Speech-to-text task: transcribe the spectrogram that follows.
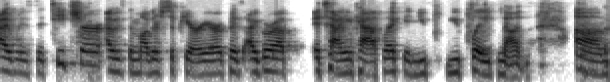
I was the teacher, I was the mother superior because I grew up Italian Catholic and you you played nun. Um,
